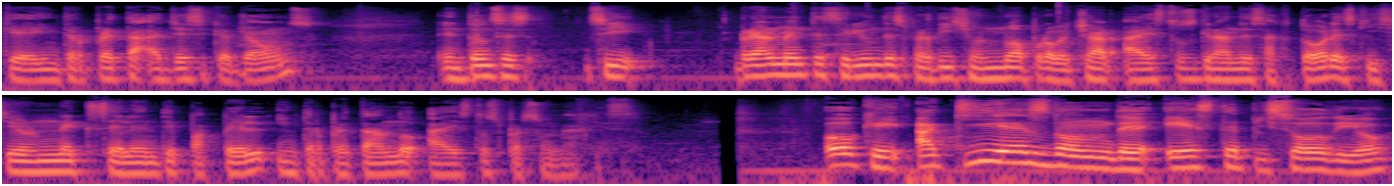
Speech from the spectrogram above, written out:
que interpreta a Jessica Jones. Entonces, sí, realmente sería un desperdicio no aprovechar a estos grandes actores que hicieron un excelente papel interpretando a estos personajes. Ok, aquí es donde este episodio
